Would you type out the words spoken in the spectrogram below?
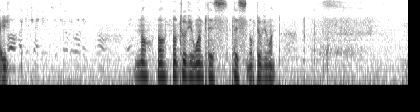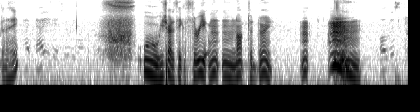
Are you? Oh, 100 Chinese. They're 2v1ing. No. No, no, no. Two v one, please, please. No two v one. Gonna hate? Now you get 2v1. Ooh, he tried to take three. Mm mm. Not today. Mm mm. All this kid.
